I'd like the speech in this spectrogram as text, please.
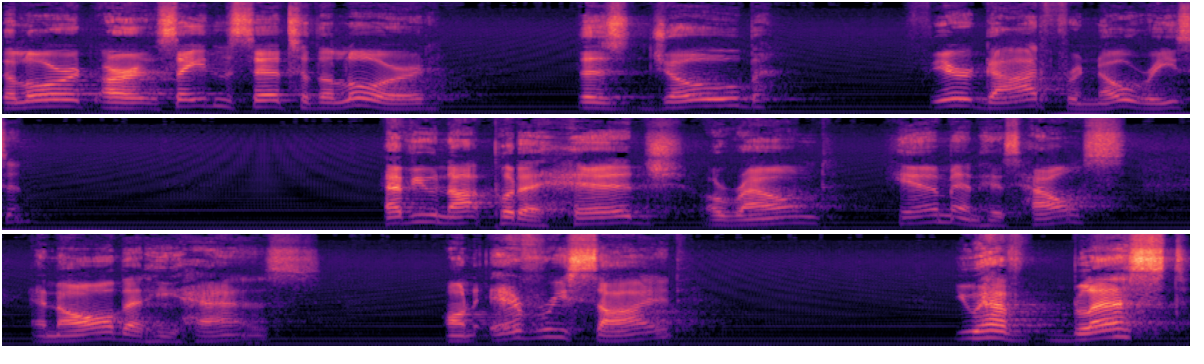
The Lord, or Satan said to the Lord, Does Job fear God for no reason? Have you not put a hedge around him and his house and all that he has on every side? You have blessed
